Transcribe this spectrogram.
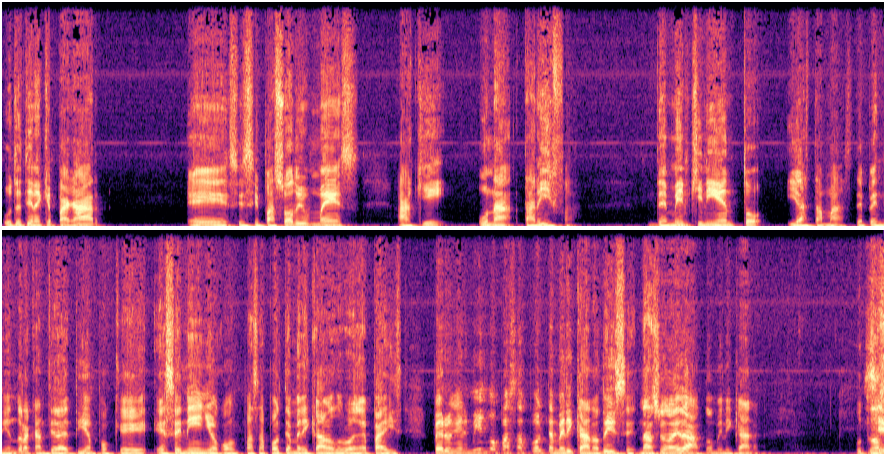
usted tiene que pagar, eh, si, si pasó de un mes aquí, una tarifa de 1.500 y hasta más, dependiendo de la cantidad de tiempo que ese niño con pasaporte americano duró en el país. Pero en el mismo pasaporte americano dice nacionalidad dominicana. Usted sí,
